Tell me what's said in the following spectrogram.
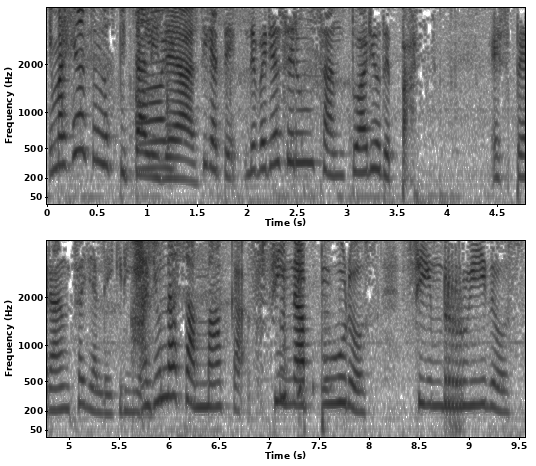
Imagínate un hospital Ay, ideal. Fíjate, debería ser un santuario de paz, esperanza y alegría. Hay unas hamacas. sin apuros, sin ruidos,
